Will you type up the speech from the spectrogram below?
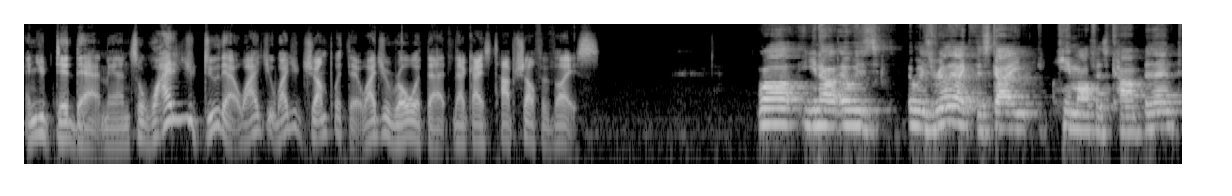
And you did that, man. So why did you do that? Why did you why'd you jump with it? Why did you roll with that that guy's top shelf advice? Well, you know, it was it was really like this guy came off as competent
